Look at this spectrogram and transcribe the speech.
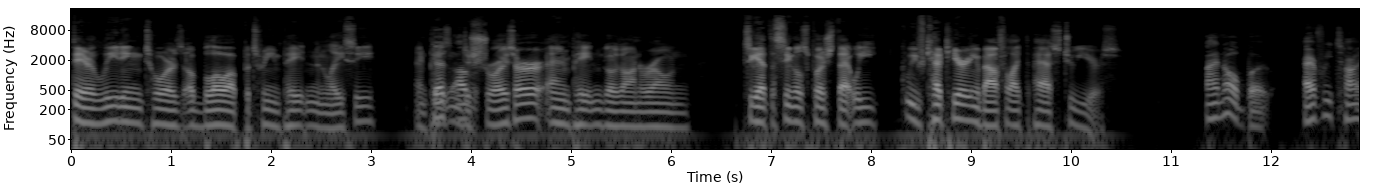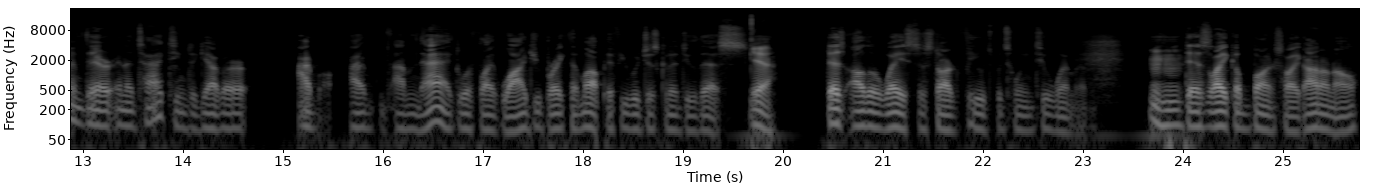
they're leading towards a blow up between Peyton and Lacey, and Peyton other- destroys her, and Peyton goes on her own to get the singles push that we we've kept hearing about for like the past two years. I know, but every time they're in a tag team together, I'm I'm I'm nagged with like, why'd you break them up if you were just gonna do this? Yeah. There's other ways to start feuds between two women. hmm There's like a bunch, like I don't know,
